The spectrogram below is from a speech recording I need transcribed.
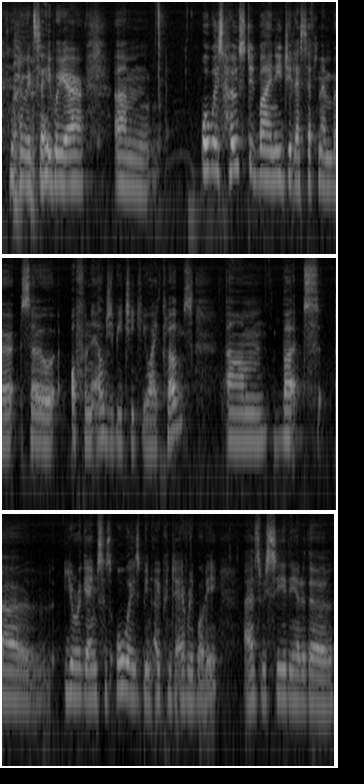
I would say we are um, always hosted by an EGLSF member, so often LGBTQI clubs. Um, but uh, Eurogames has always been open to everybody. As we see, the, you know, the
